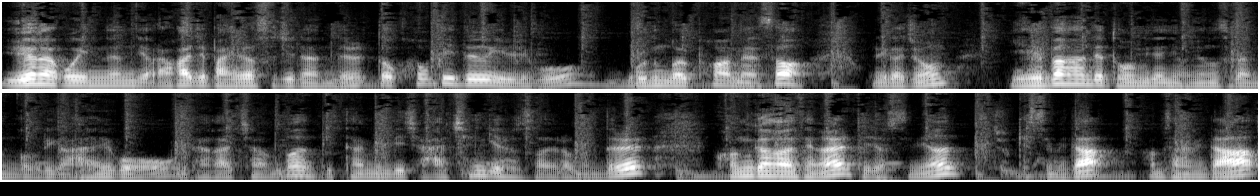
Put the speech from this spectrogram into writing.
유행하고 있는 여러 가지 바이러스 질환들 또 코비드19 모든 걸 포함해서 우리가 좀 예방하는 데 도움이 되는 영양소라는 거 우리가 알고 다 같이 한번 비타민 D 잘 챙기셔서 여러분들 건강한 생활 되셨으면 좋겠습니다. 감사합니다.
